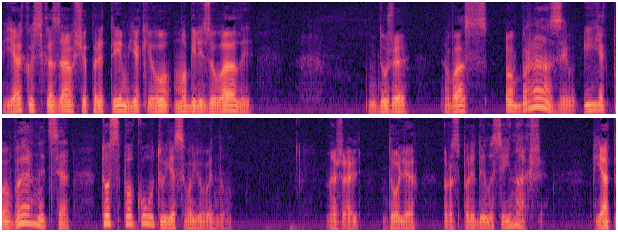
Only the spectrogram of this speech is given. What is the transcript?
Якось сказав, що перед тим, як його мобілізували, дуже вас образив і як повернеться, то спокутує свою вину. На жаль, доля розпорядилася інакше. 5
